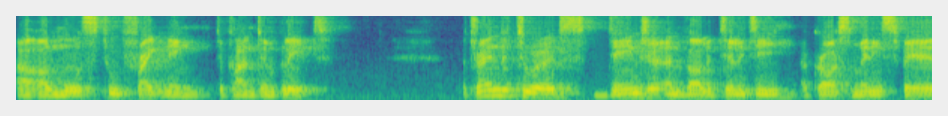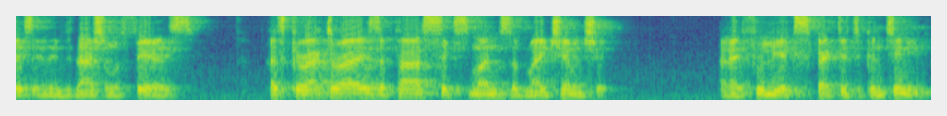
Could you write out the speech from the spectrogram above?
are almost too frightening to contemplate. The trend towards danger and volatility across many spheres in international affairs has characterized the past six months of my chairmanship, and I fully expect it to continue.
